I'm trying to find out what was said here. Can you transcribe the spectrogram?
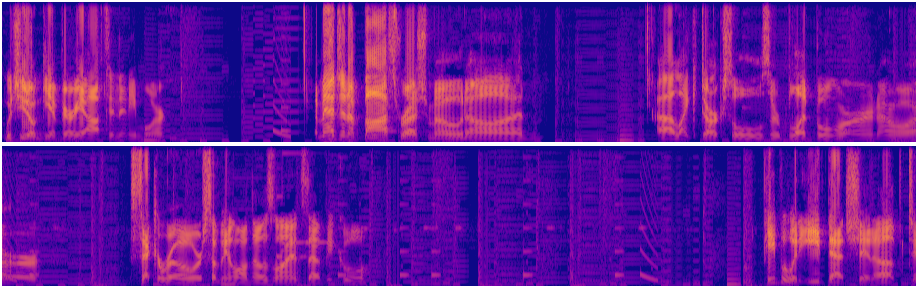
Which you don't get very often anymore. Imagine a boss rush mode on uh, like Dark Souls or Bloodborne or Sekiro or something along those lines, that would be cool. People would eat that shit up, too.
